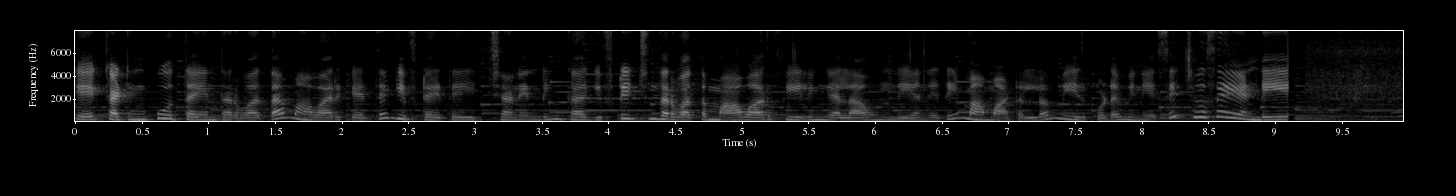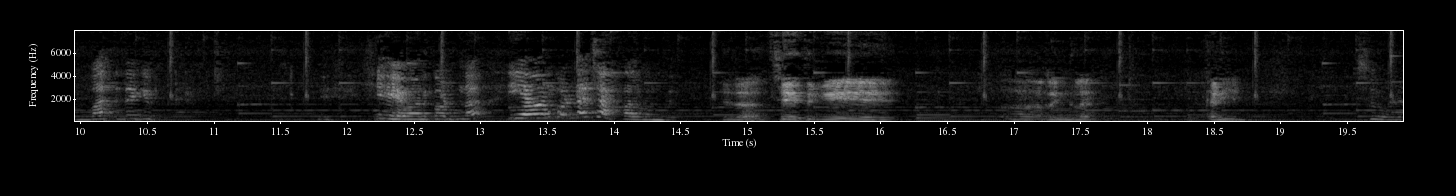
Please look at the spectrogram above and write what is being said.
కేక్ కటింగ్ పూర్తయిన తర్వాత మా వారికి అయితే గిఫ్ట్ అయితే ఇచ్చానండి. ఇంకా గిఫ్ట్ ఇచ్చిన తర్వాత మా వారి ఫీలింగ్ ఎలా ఉంది అనేది మా మాటల్లో మీరు కూడా వినేసి చూసేయండి. Birthday gift. ఏమనుకుంటున్నా? ఏమనుకుంటా చెప్పాలి ముందు. చేతికి రింగ్ లాంటి కడిగి. చూడు.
